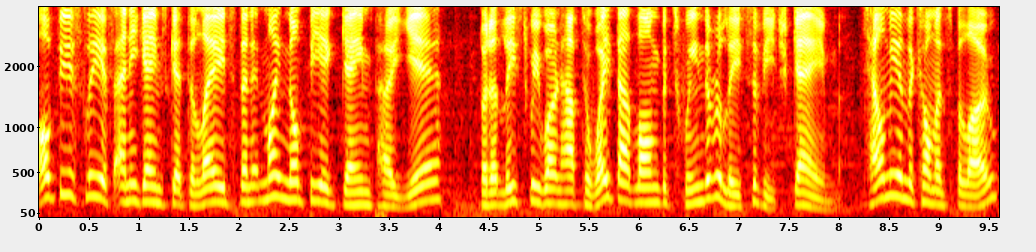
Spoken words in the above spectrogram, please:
Obviously if any games get delayed then it might not be a game per year, but at least we won't have to wait that long between the release of each game. Tell me in the comments below,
